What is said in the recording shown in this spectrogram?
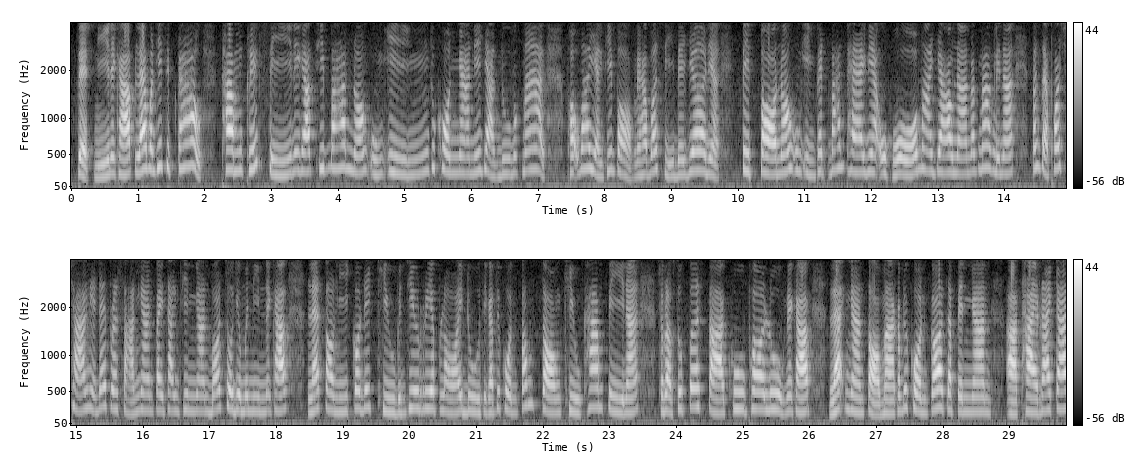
17 นี้นะครับและวันที่ 19ทำคลิปสีนะครับที่บ้านน้องอุ๋งอิง ทุกคนงานนี้อยากดูมากๆ เพราะว่าอย่างที่บอกนะครับว่าสีเบเยอร์เนี่ย ติดต่อน้องอุงอิงเพชรบ้านแพงเนี่ยโอ้โห มายาวนานมากๆเลยนะ ตั้งแต่พ่อช้างเนี่ยได้ประสานงานไปทางทีมงานบอสโจเยอรมนินนะครับและตอนนี้ก็ได้คิวเป็นที่เรียบร้อยดูสิครับทุกคนต้องจองคิวข้ามปีนะสำหรับซูเปอร์สตาร์คู่พ่อลูกนะครับและงานต่อมาครับทุกคนก็จะเป็นงานถ่ายรายการ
